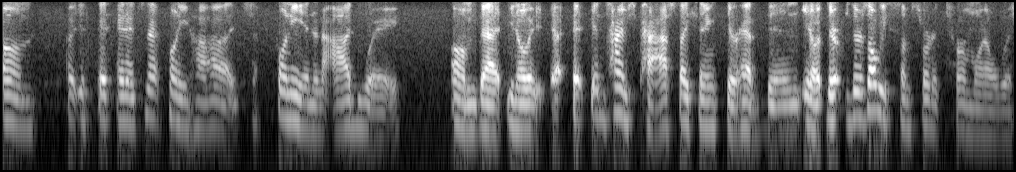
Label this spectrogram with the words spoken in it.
Um, it, it, and it's not funny, haha. It's funny in an odd way um, that you know in times past I think there have been you know there there's always some sort of turmoil with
